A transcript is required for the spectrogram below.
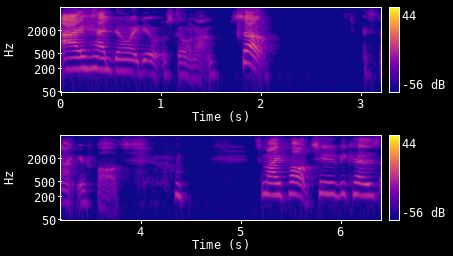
I had no idea what was going on. So, it's not your fault. it's my fault too because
